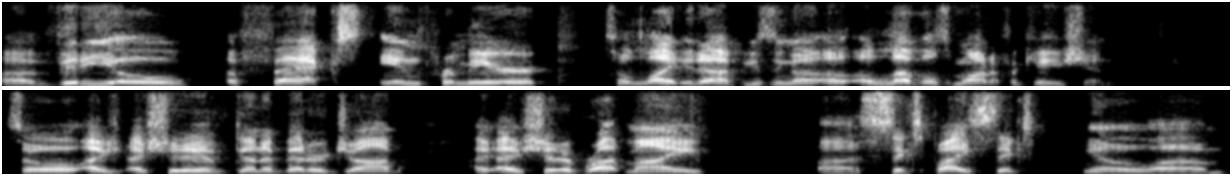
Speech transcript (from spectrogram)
uh, video effects in Premiere to light it up using a, a levels modification. So I, I, should have done a better job. I, I should have brought my uh, six by six, you know, um,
